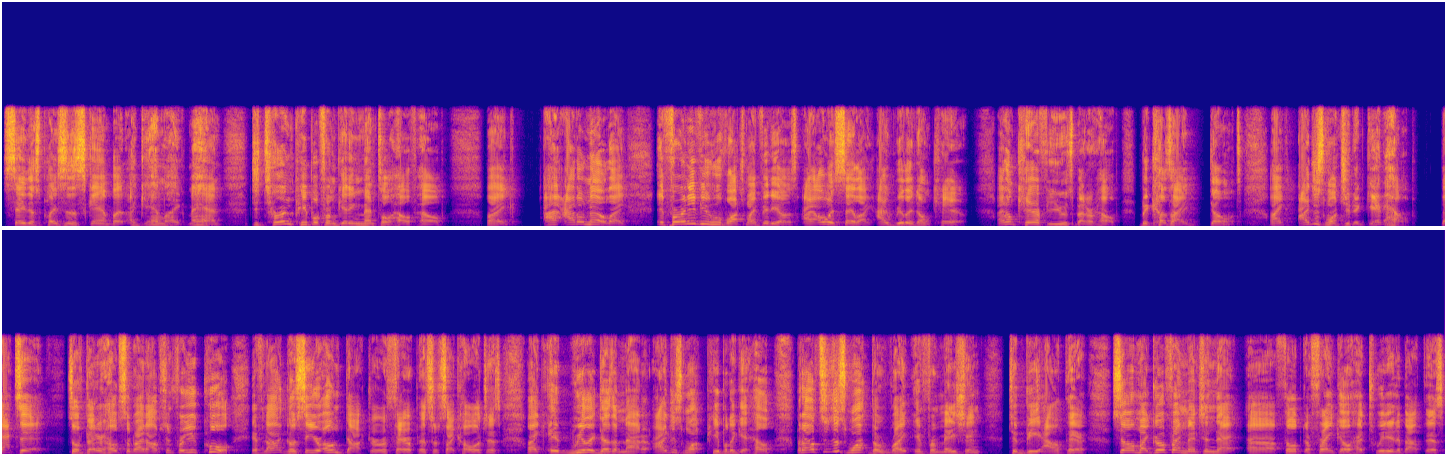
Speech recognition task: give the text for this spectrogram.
say this place is a scam, but again, like, man, deterring people from getting mental health help, like, I, I don't know, like, if for any of you who've watched my videos, I always say, like, I really don't care. I don't care if you use BetterHelp, because I don't. Like, I just want you to get help. That's it. So if BetterHelp's the right option for you, cool. If not, go see your own doctor or therapist or psychologist. Like, it really doesn't matter. I just want people to get help, but I also just want the right information to be out there. So my girlfriend mentioned that uh, Philip DeFranco had tweeted about this.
